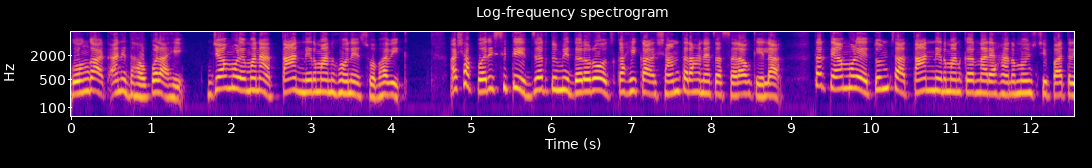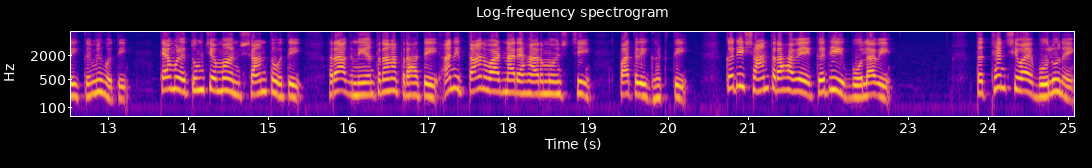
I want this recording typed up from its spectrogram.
गोंगाट आणि धावपळ आहे ज्यामुळे मनात ताण निर्माण होणे स्वाभाविक. अशा परिस्थितीत जर तुम्ही दररोज काही काळ शांत राहण्याचा सराव केला तर त्यामुळे तुमचा ताण निर्माण करणाऱ्या हार्मोन्सची पातळी कमी होते. त्यामुळे तुमचे मन शांत होते राग नियंत्रणात राहते आणि ताण वाढणाऱ्या हार्मोन्सची पातळी घटते. कधी शांत राहावे कधी बोलावे. तथ्यांशिवाय बोलू नये.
